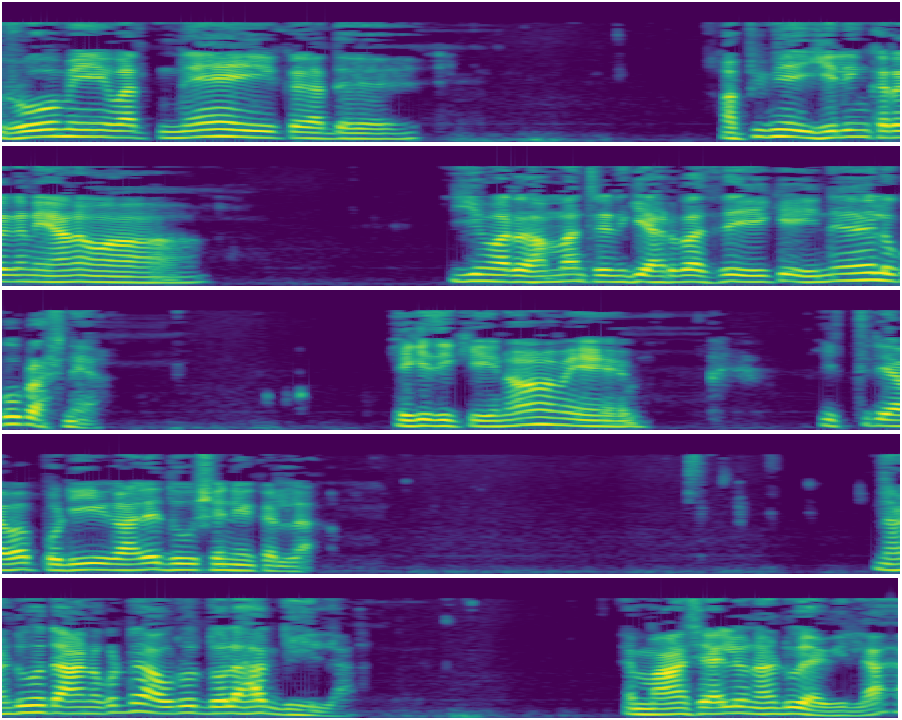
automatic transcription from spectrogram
රෝමේවත් නෑ ඒකද. අපි මේ ඉහලින් කරගෙන යනවා. ඊමර සම්මන්ත්‍රණ ගියාට පස්සේ ඒකේ එන ලොකු ප්‍රශ්නයක්. ඒකෙදි කියනවා මේ ස්ත්‍රියව පොඩි කාලේ දූෂණය කළා. නඩුව දානකොට අවුරුදු 12ක් ගිහිල්ලා. දැන් මාසයලු නඩුව ඇවිල්ලා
